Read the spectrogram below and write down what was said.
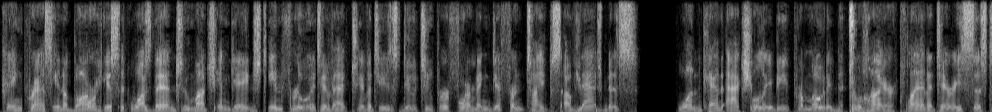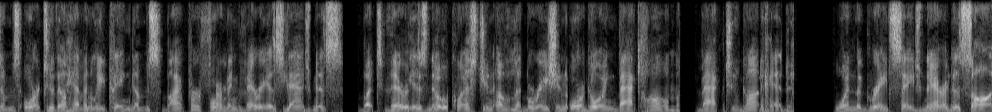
King Pracinabarhisat was then too much engaged in fruitive activities due to performing different types of yajnas. One can actually be promoted to higher planetary systems or to the heavenly kingdoms by performing various yajnas, but there is no question of liberation or going back home, back to Godhead. When the great sage Narada saw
